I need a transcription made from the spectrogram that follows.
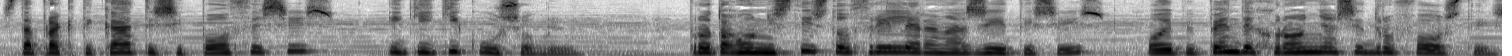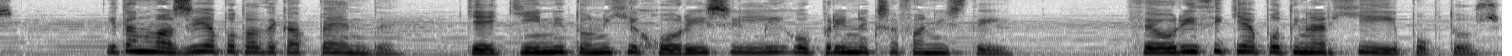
στα πρακτικά της υπόθεσης η Κική Κούσογλου. Πρωταγωνιστής στο θρίλερ αναζήτησης, ο επί πέντε χρόνια σύντροφός της. Ήταν μαζί από τα 15 και εκείνη τον είχε χωρίσει λίγο πριν εξαφανιστεί. Θεωρήθηκε από την αρχή ύποπτος,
